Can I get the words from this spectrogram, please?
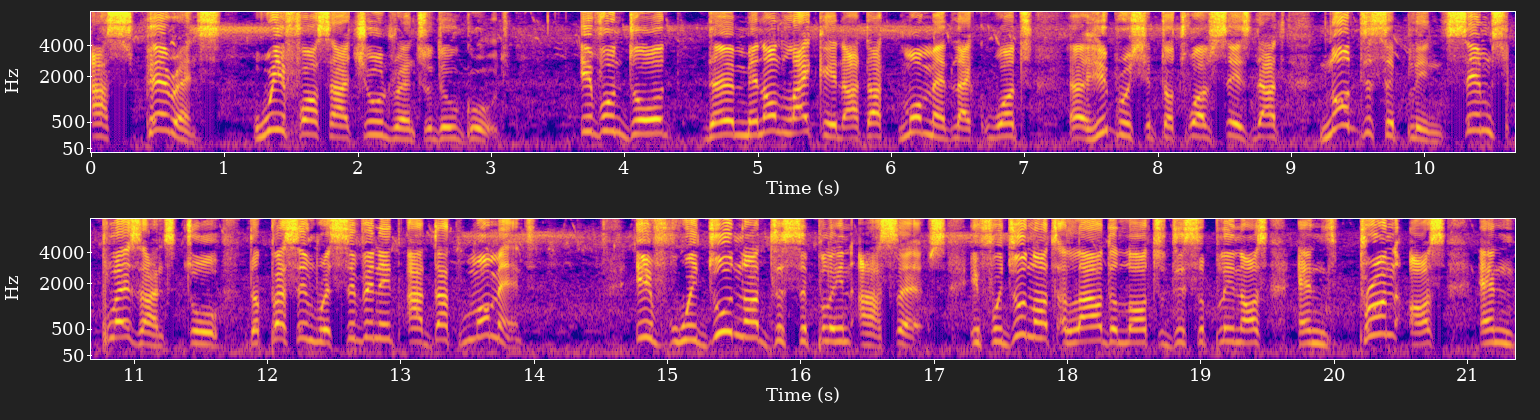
as parents, we force our children to do good. Even though they may not like it at that moment, like what uh, Hebrews chapter 12 says, that no discipline seems pleasant to the person receiving it at that moment. If we do not discipline ourselves, if we do not allow the Lord to discipline us and prune us and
